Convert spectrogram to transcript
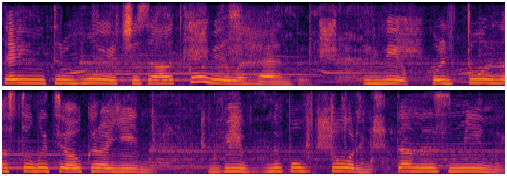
та інтригуючі загадкові легенди. Львів культурна столиця України. Львів неповторний та незмінний.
